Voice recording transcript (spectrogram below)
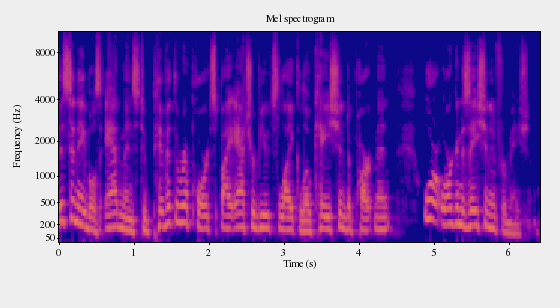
This enables admins to pivot the reports by attributes like location, department, or organization information.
